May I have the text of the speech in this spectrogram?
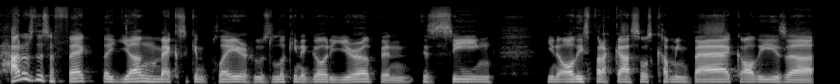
how does this affect the young Mexican player who's looking to go to Europe and is seeing you know all these fracasos coming back all these uh,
